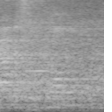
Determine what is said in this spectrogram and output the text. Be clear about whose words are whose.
Speaker 1: Can Sultan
